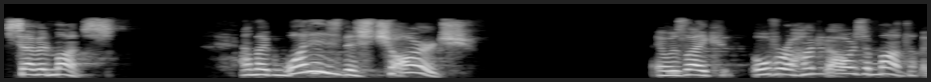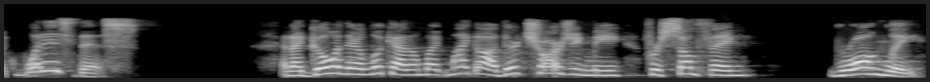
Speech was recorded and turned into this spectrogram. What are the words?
seven months. I'm like, what is this charge? It was like over a hundred dollars a month. I'm like, what is this? And I go in there and look at it. I'm like, my God, they're charging me for something wrongly,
